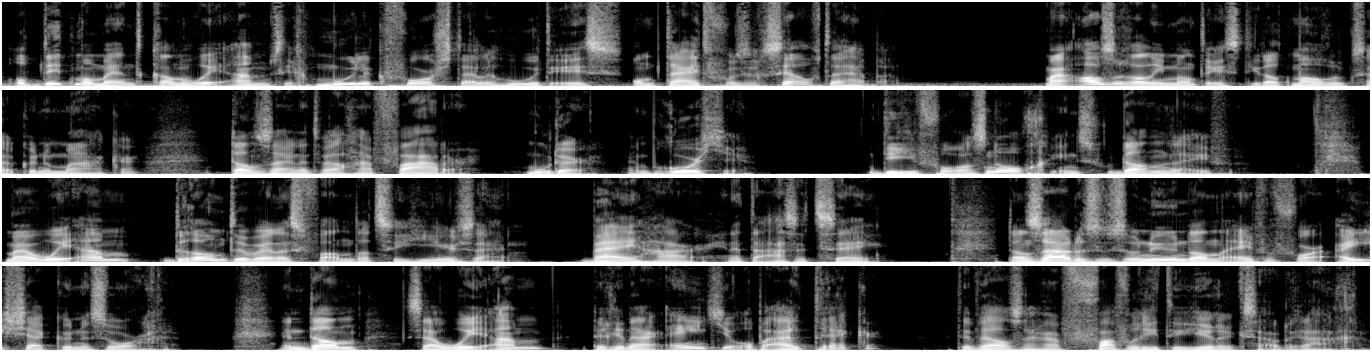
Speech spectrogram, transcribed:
Op dit moment kan Wei-am zich moeilijk voorstellen hoe het is om tijd voor zichzelf te hebben. Maar als er al iemand is die dat mogelijk zou kunnen maken, dan zijn het wel haar vader, moeder en broertje, die vooralsnog in Sudan leven. Maar Wei-am droomt er wel eens van dat ze hier zijn, bij haar in het AZC. Dan zouden ze zo nu en dan even voor Aisha kunnen zorgen. En dan zou Wei-am er in haar eentje op uittrekken, terwijl ze haar favoriete jurk zou dragen.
